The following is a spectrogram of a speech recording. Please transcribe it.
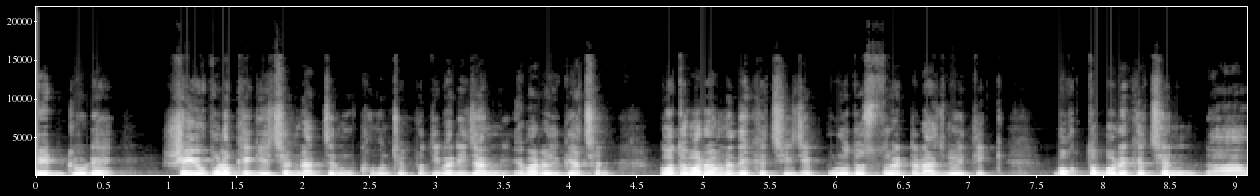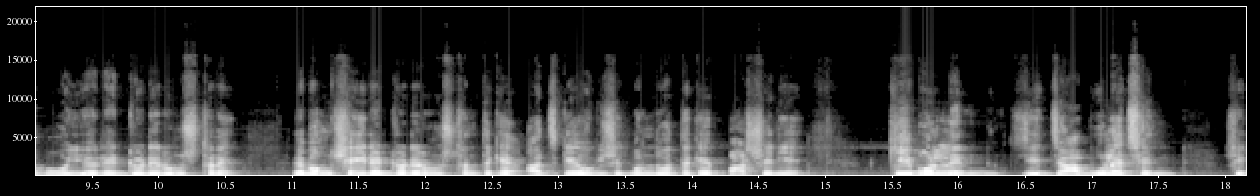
রেড রোডে সেই উপলক্ষে গিয়েছেন রাজ্যের মুখ্যমন্ত্রী প্রতিবারই যান, এবারও গেছেন গতবারও আমরা দেখেছি যে পুরোদস্তুর একটা রাজনৈতিক বক্তব্য রেখেছেন ওই রেড রোডের অনুষ্ঠানে। এবং সেই রেড রোডের অনুষ্ঠান থেকে আজকে অভিষেক বন্দ্যোপাধ্যায়কে পাশে নিয়ে কি বললেন, যে যা বলেছেন, সেই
